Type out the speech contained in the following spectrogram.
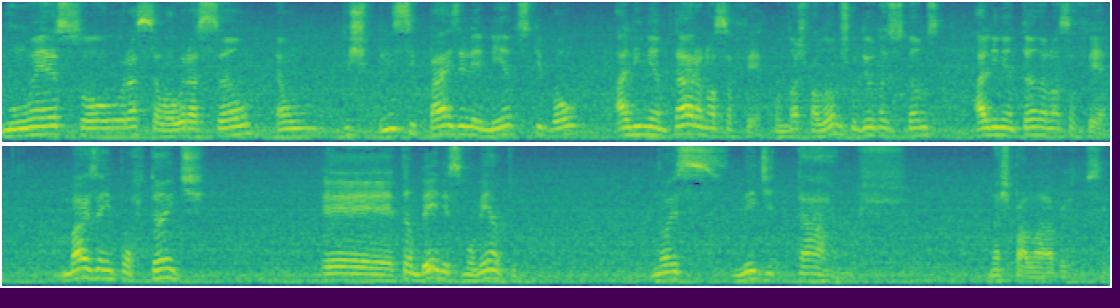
não é só oração, a oração é um dos principais elementos que vão alimentar a nossa fé. Quando nós falamos com Deus, nós estamos alimentando a nossa fé. Mas é importante é, também nesse momento nós meditarmos nas palavras do Senhor,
